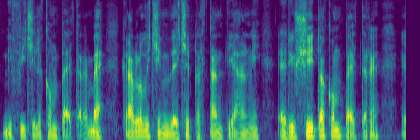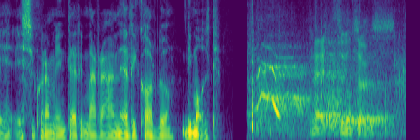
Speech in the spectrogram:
difficile competere. Beh, Karlovic invece per tanti anni è riuscito a competere e, e sicuramente rimarrà nel ricordo di molti. Net,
